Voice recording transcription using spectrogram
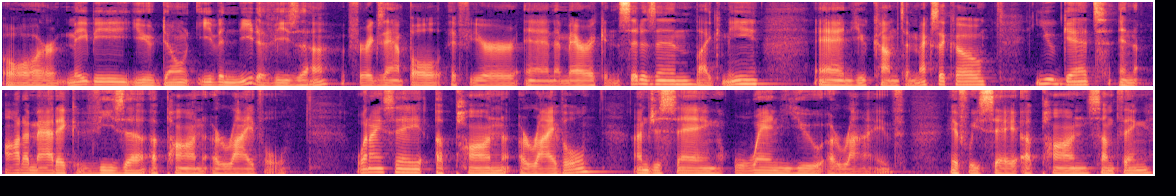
or maybe you don't even need a visa. For example, if you're an American citizen like me, and you come to Mexico, you get an automatic visa upon arrival. When I say upon arrival, I'm just saying when you arrive. If we say upon something,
